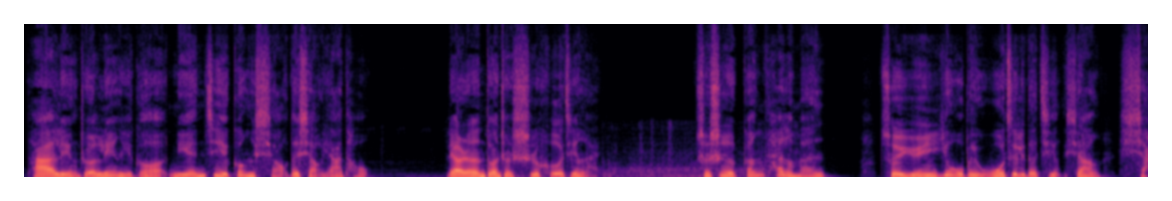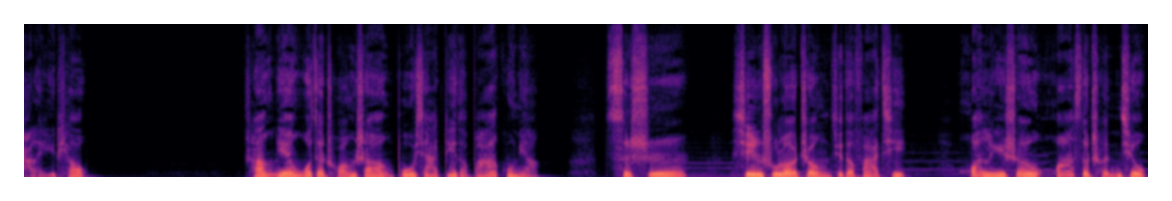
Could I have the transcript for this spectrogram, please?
他领着另一个年纪更小的小丫头，两人端着食盒进来。只是刚开了门，崔云又被屋子里的景象吓了一跳。常年卧在床上不下地的八姑娘，此时新梳了整洁的发髻，换了一身花色陈旧。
